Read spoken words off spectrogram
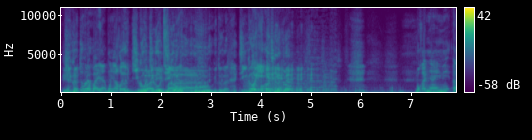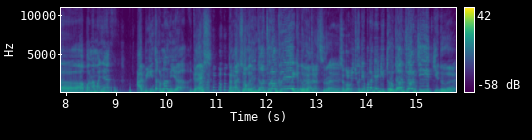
Jigo itu berapa ya? Mau nyala ya? Jigo, Jigo. Jigo. Uh, gitu kan. Jigo ya. Bukannya ini eh, apa namanya? Abi ini terkenal nih ya, guys. Dengan slogannya jangan curang Greg gitu kan. Jangan curang. Sebelumnya juga dia pernah kayak gitu, jangan curang Cit gitu kan.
